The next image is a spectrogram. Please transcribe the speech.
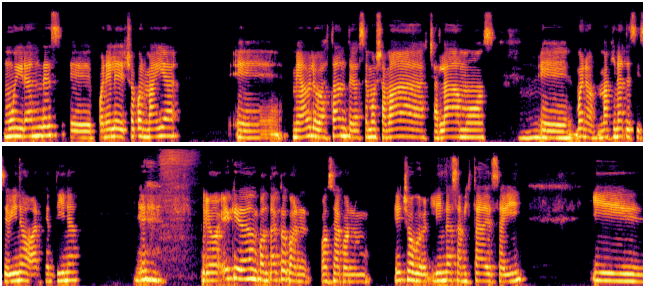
muy grandes. Eh, ponele yo con Maya, eh, me hablo bastante, hacemos llamadas, charlamos. Mm. Eh, bueno, imagínate si se vino a Argentina. pero he quedado en contacto con, o sea, con, he hecho lindas amistades ahí y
